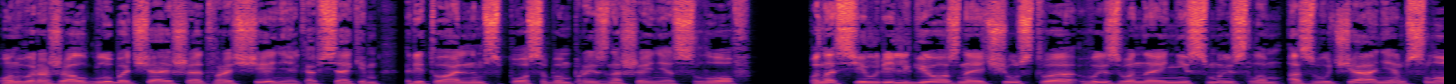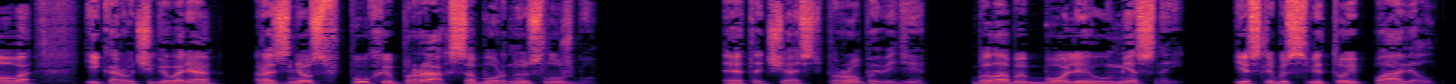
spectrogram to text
Он выражал глубочайшее отвращение ко всяким ритуальным способам произношения слов, поносил религиозное чувство, вызванное не смыслом, а звучанием слова, и, короче говоря, разнес в пух и прах соборную службу. Эта часть проповеди была бы более уместной, если бы святой Павел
